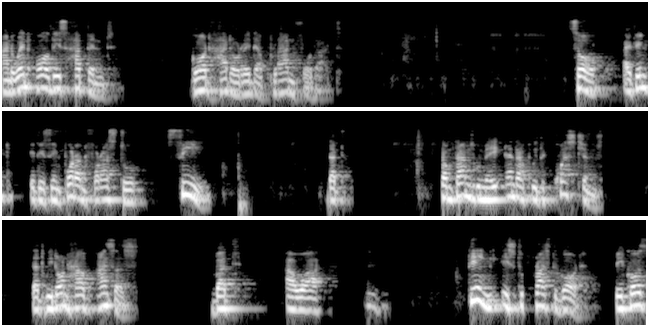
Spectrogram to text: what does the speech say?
And when all this happened, God had already a plan for that. So I think it is important for us to see that sometimes we may end up with questions that we don't have answers, but our thing is to trust God because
